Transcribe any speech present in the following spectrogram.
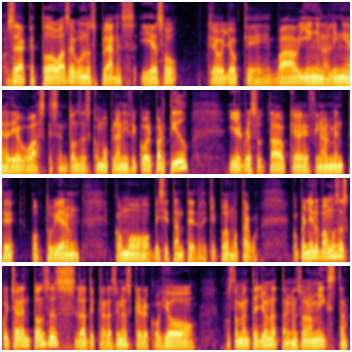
O sea que todo va según los planes y eso creo yo que va bien en la línea de Diego Vázquez. Entonces, cómo planificó el partido y el resultado que finalmente obtuvieron como visitante del equipo de Motagua. Compañeros, vamos a escuchar entonces las declaraciones que recogió justamente Jonathan en zona mixta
